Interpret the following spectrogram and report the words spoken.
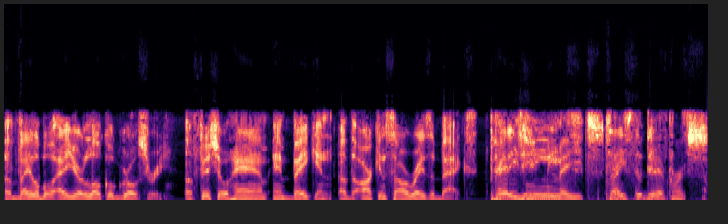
Available at your local grocery. Official ham and bacon of the Arkansas Razorbacks. Petit Jean Meats. Taste the difference.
